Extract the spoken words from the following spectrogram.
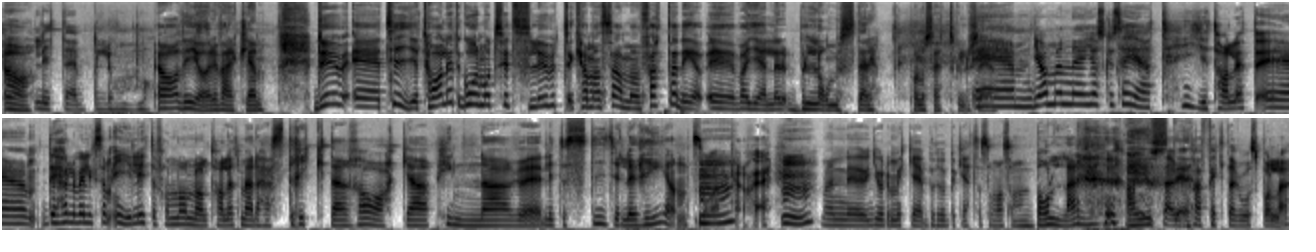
Ja. lite blommor. Ja, det gör det verkligen. Du, eh, 10-talet går mot sitt slut. Kan man sammanfatta det eh, vad gäller blomster på något sätt, skulle du säga? Ehm, ja, men eh, jag skulle säga att 10-talet, eh, det höll väl liksom i lite från 00-talet med det här strikta, raka pinnar, eh, lite stilrent så Mm. kanske. Man eh, gjorde mycket brudbuketter som var som bollar. Ja, just det. Perfekta rosbollar.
